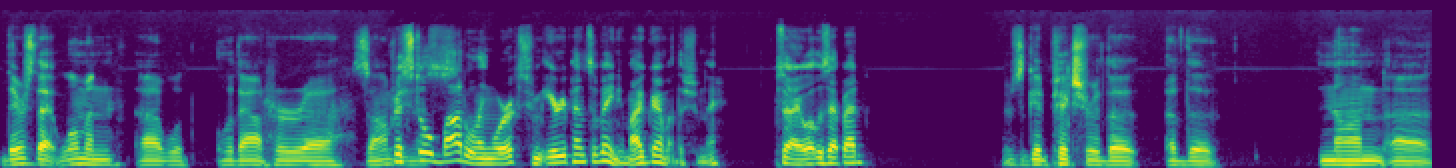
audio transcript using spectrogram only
There's that woman uh, with, without her uh, zombie. Crystal Bottling Works from Erie, Pennsylvania. My grandmother's from there. Sorry, what was that, Brad? There's a good picture of the of the non uh,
